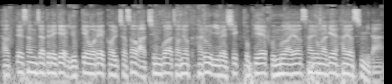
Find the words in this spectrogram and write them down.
각 대상자들에게 6개월에 걸쳐서 아침과 저녁 하루 2회씩 두피에 분무하여 사용하게 하였습니다.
